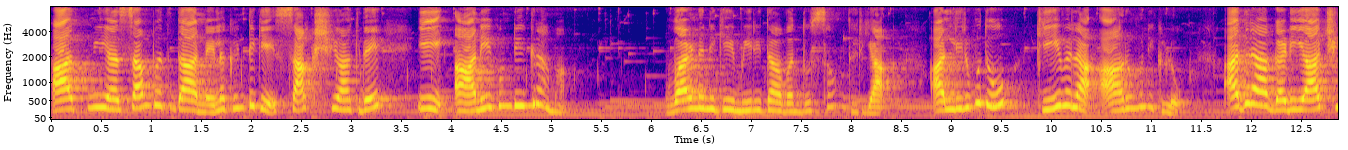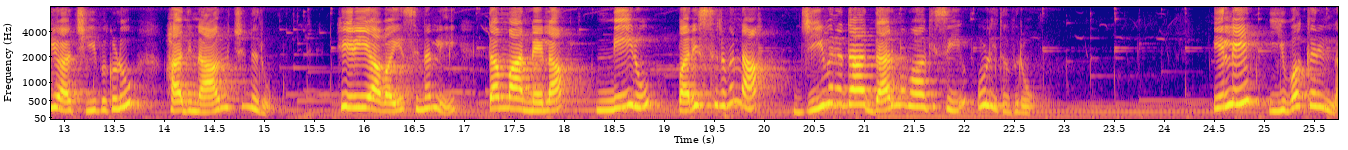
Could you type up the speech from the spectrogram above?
ಆತ್ಮೀಯ ಸಂಬಂಧದ ನೆಲಗಂಟಿಗೆ ಸಾಕ್ಷಿಯಾಗಿದೆ ಈ ಆನೆಗುಂಡಿ ಗ್ರಾಮ. ವರ್ಣನೆಗೆ ಮೀರಿದ ಒಂದು ಸೌಂದರ್ಯ, ಅಲ್ಲಿರುವುದು ಕೇವಲ ಆರು ಮನೆಗಳು, ಅದರ ಗಡಿಯಾಚೆಯ ಜೀವಗಳು ಹದಿನಾರು ಜನರು. ಹಿರಿಯ ವಯಸ್ಸಿನಲ್ಲಿ ತಮ್ಮ ನೆಲ, ನೀರು, ಪರಿಸರವನ್ನ ಜೀವನದ ಧರ್ಮವಾಗಿಸಿ ಉಳಿದವರು. ಇಲ್ಲಿ ಯುವಕರಿಲ್ಲ,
